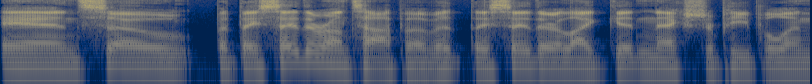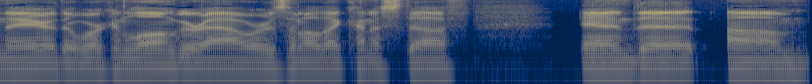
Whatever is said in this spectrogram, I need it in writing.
And so, but they say they're on top of it. They say they're like getting extra people in there. They're working longer hours and all that kind of stuff. And that um,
